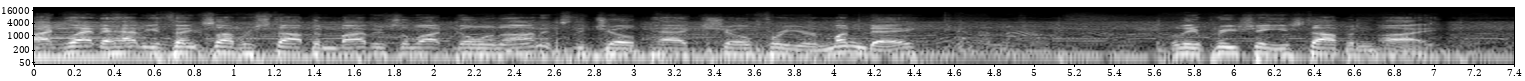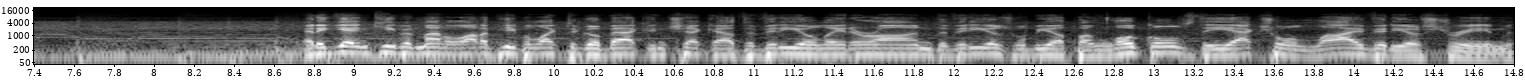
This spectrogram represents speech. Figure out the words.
I'm glad to have you. Thanks a lot for stopping by. There's a lot going on. It's the Joe Pag Show for your Monday. Really appreciate you stopping by. And again, keep in mind, a lot of people like to go back and check out the video later on. The videos will be up on locals. The actual live video stream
